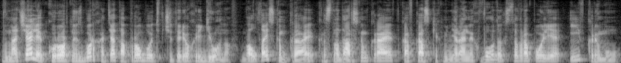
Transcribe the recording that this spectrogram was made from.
Вначале курортный сбор хотят опробовать в четырех регионах. В Алтайском крае, Краснодарском крае, в Кавказских минеральных водах Ставрополья и в Крыму.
